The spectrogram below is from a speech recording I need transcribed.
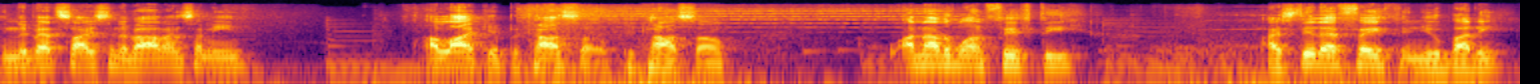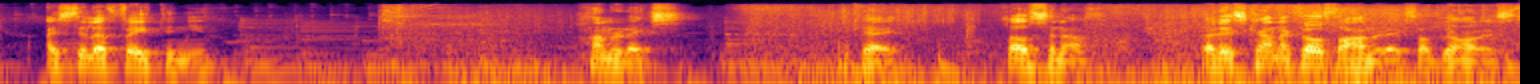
in the bet size in the balance, I mean. I like it, Picasso, Picasso. Another 150. I still have faith in you, buddy. I still have faith in you. 100x. Okay, close enough. That is kind of close to 100x, I'll be honest.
